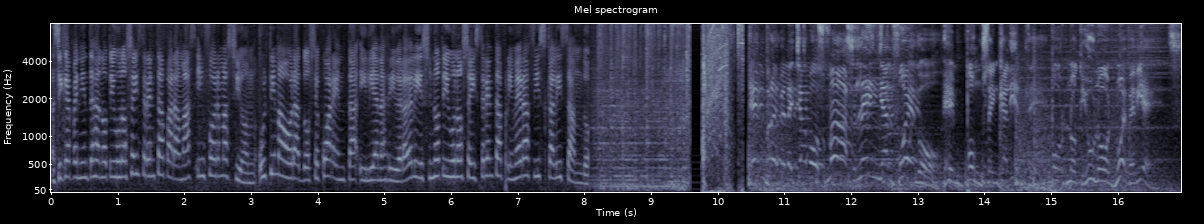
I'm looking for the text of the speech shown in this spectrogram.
Así que pendientes a Noti 1630 para más información. Última hora 1240, Iliana Rivera de Liz, Noti 1630, primera fiscalizando. En breve le echamos más leña al fuego en Ponce en Caliente por Noti 1910.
